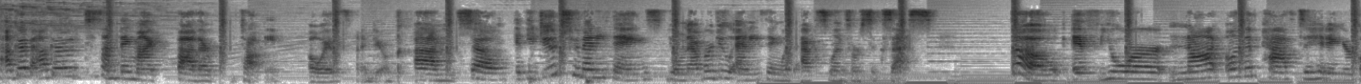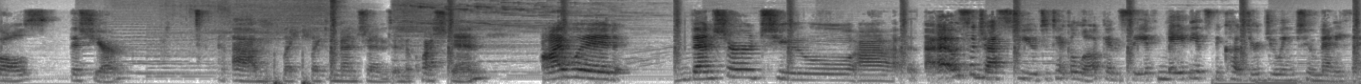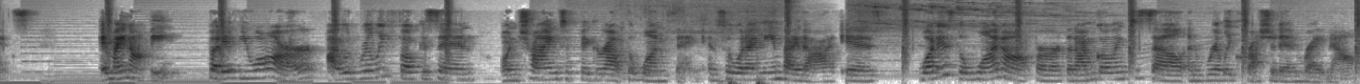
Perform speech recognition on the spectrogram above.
I'll go. I'll go to something my father taught me. Always, I do. Um, so if you do too many things, you'll never do anything with excellence or success. So if you're not on the path to hitting your goals this year, um, like like you mentioned in the question, I would venture to uh, I would suggest to you to take a look and see if maybe it's because you're doing too many things. It might not be, but if you are, I would really focus in on trying to figure out the one thing. And so what I mean by that is what is the one offer that I'm going to sell and really crush it in right now?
